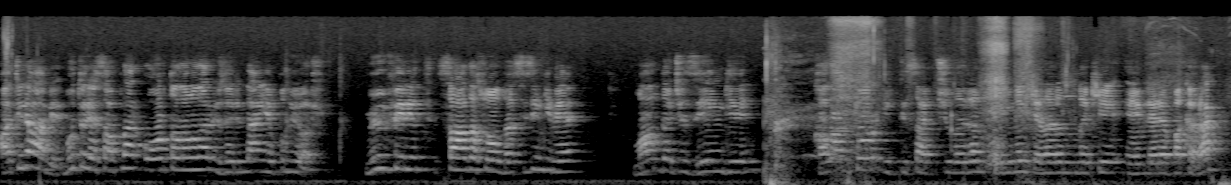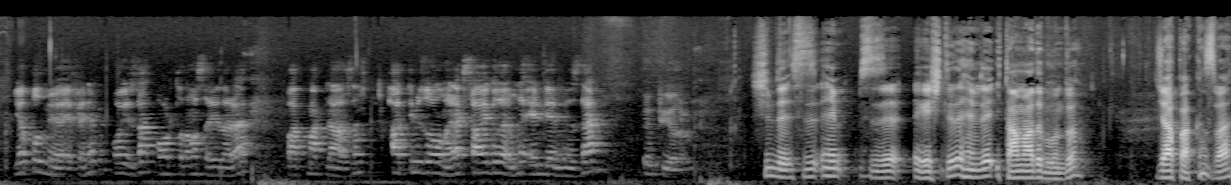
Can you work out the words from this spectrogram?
Atilla abi bu tür hesaplar ortalamalar üzerinden yapılıyor. Münferit sağda solda sizin gibi mandacı, zengin, kalantor iktisatçıların evinin kenarındaki evlere bakarak yapılmıyor efendim. O yüzden ortalama sayılara bakmak lazım. Haddimiz olmayarak saygılarımla ellerinizden öpüyorum. Şimdi siz, hem size eleştirdi hem de ithamada bulundu. Cevap hakkınız var.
